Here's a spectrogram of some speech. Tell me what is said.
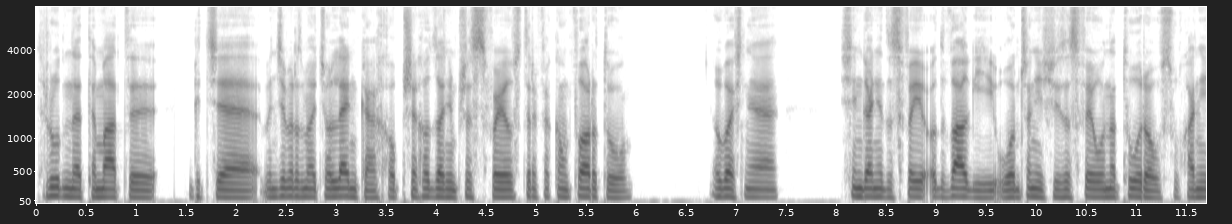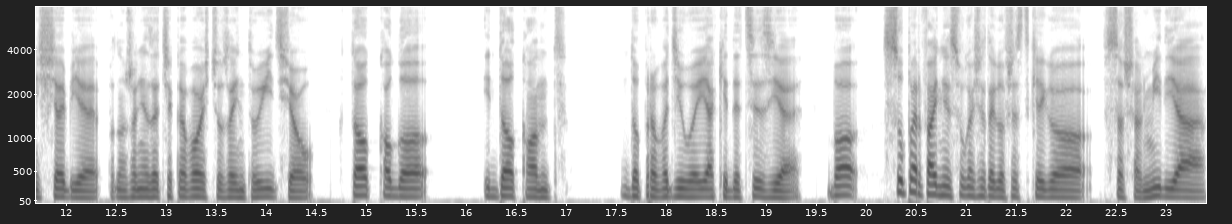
trudne tematy, gdzie będziemy rozmawiać o lękach, o przechodzeniu przez swoją strefę komfortu, o właśnie sięganie do swojej odwagi, łączenie się ze swoją naturą, słuchanie siebie, podążanie za ciekawością, za intuicją, kto, kogo i dokąd doprowadziły jakie decyzje, bo super fajnie słucha się tego wszystkiego w social media,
